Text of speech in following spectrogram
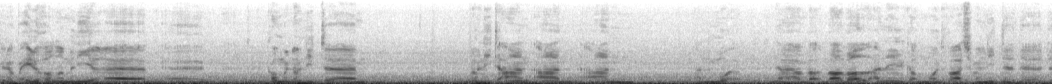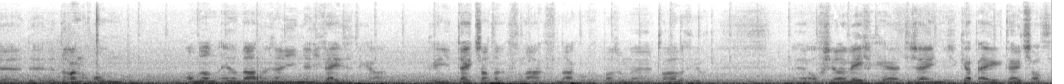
ik op een of andere manier ik nog niet, uh, nog niet aan, aan, aan, aan de nou ja, wel, wel aan de ene kant de motivatie, maar niet de, de, de, de, de drang om, om dan inderdaad nog naar die, naar die vijfde te gaan. Ik weet niet, tijd zat vandaag. Vandaag hoef ik pas om uh, 12 uur uh, officieel aanwezig uh, te zijn, dus ik heb eigenlijk tijd zat.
